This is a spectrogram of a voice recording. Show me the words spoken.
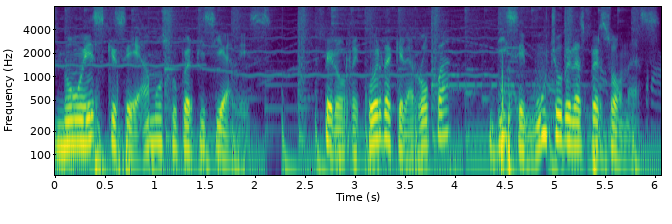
no es que seamos superficiales, pero recuerda que la ropa dice mucho de las personas.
